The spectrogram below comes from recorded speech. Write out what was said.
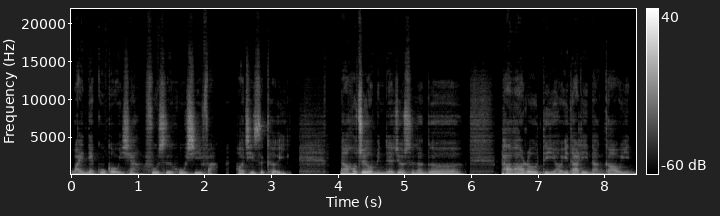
晚一点 Google 一下腹式呼吸法，哦，其实可以。然后最有名的就是那个。帕帕罗蒂哦，意大利男高音。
